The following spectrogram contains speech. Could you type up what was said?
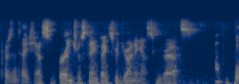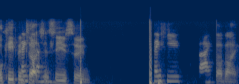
presentation. Yeah, super interesting. Thanks for joining us. Congrats. We'll keep in Thanks touch and see you soon. Thank you. Bye. Bye bye.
